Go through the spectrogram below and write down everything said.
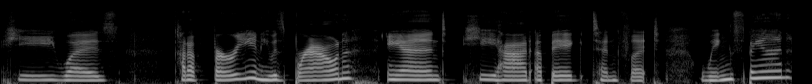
he was kind of furry and he was brown and he had a big 10 foot wingspan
